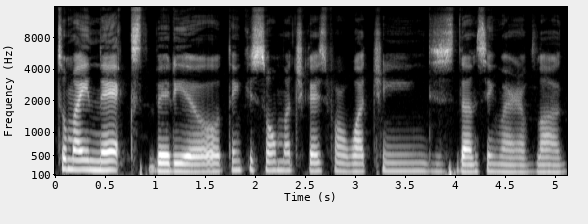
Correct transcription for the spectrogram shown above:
to my next video. Thank you so much guys for watching. This is Dancing Myra Vlog.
